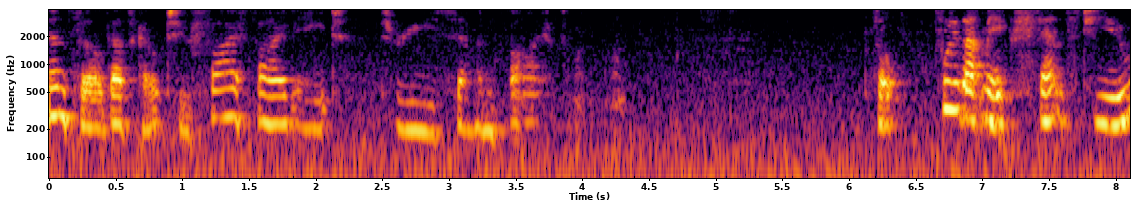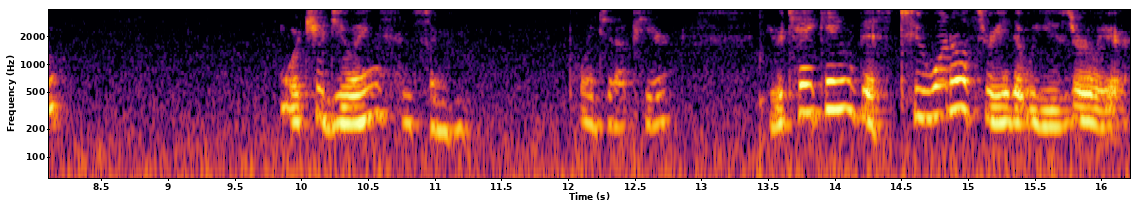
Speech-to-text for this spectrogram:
And so that's out to 558375. So hopefully that makes sense to you. What you're doing, and so I'm pointed up here, you're taking this 2103 that we used earlier,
